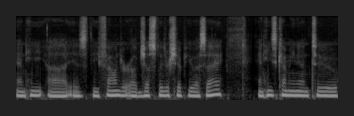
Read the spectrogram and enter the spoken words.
and he uh, is the founder of Just Leadership USA, and he's coming in to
